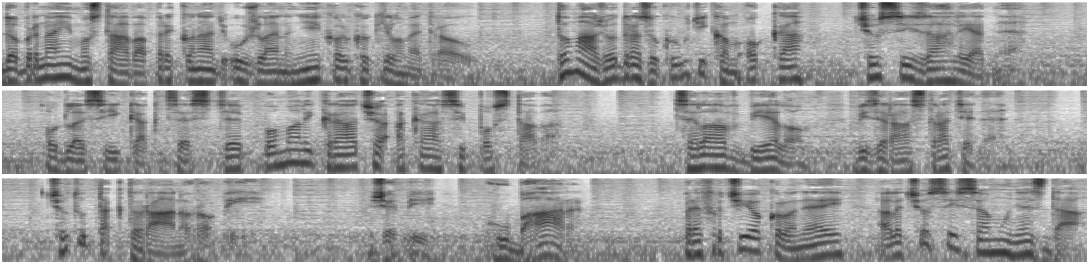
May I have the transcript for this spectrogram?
Do Brna im ostáva prekonať už len niekoľko kilometrov. Tomáš odrazu kútikom oka čo si zahliadne. Od lesíka k ceste pomaly kráča akási postava. Celá v bielom, vyzerá stratené. Čo tu takto ráno robí? Že by hubár. Prefrčí okolo nej, ale čo si sa mu nezdá.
